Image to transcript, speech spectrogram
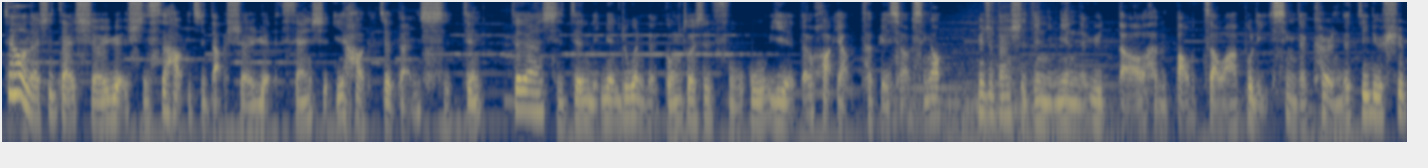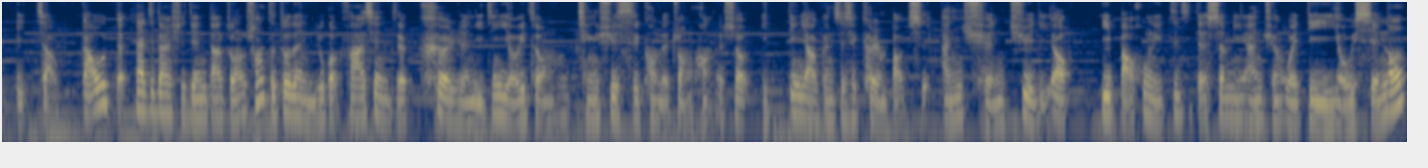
最后呢，是在十二月十四号一直到十二月三十一号的这段时间。这段时间里面，如果你的工作是服务业的话，要特别小心哦，因为这段时间里面呢，遇到很暴躁啊、不理性的客人的几率是比较高的。那这段时间当中，双子座的你如果发现你的客人已经有一种情绪失控的状况的时候，一定要跟这些客人保持安全距离哦，以保护你自己的生命安全为第一优先哦。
